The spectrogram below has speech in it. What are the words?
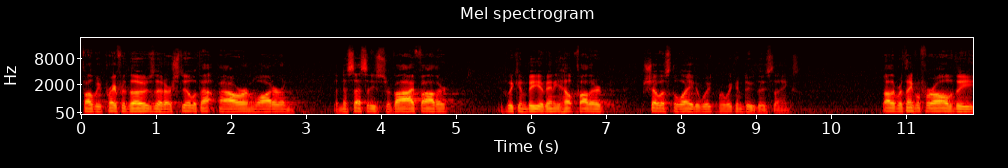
Father, we pray for those that are still without power and water and the necessities to survive, Father. If we can be of any help, Father, show us the way to we, where we can do those things. Father, we're thankful for all the,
